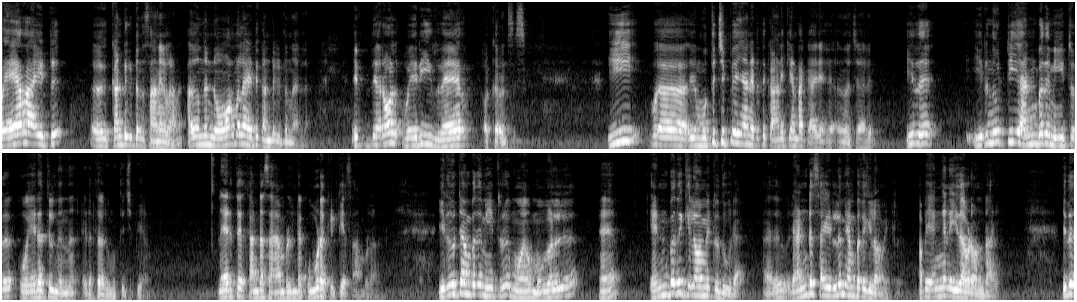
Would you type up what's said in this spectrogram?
റെയറായിട്ട് കണ്ടുകിട്ടുന്ന സാധനങ്ങളാണ്. അതൊന്നും നോർമലായിട്ട് കണ്ടുകിട്ടുന്നതല്ല. It they're all very rare occurrences ഈ മുത്തുച്ചിപ്പയെ ഞാൻ എടുത്ത് കാണിക്കേണ്ട കാര്യം എന്ന് വെച്ചാൽ ഇത് ഇരുന്നൂറ്റി അൻപത് മീറ്റർ ഉയരത്തിൽ നിന്ന് എടുത്ത ഒരു മുത്തുച്ചിപ്പിയാണ്. നേരത്തെ കണ്ട സാമ്പിളിന്റെ കൂടെ കിട്ടിയ സാമ്പിളാണ്. ഇരുന്നൂറ്റമ്പത് മീറ്റർ മുകളിൽ എൺപത് കിലോമീറ്റർ ദൂരം. അതായത് രണ്ട് സൈഡിലും എൺപത് കിലോമീറ്റർ അപ്പോൾ എങ്ങനെ ഇത് അവിടെ ഉണ്ടായി? ഇത്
